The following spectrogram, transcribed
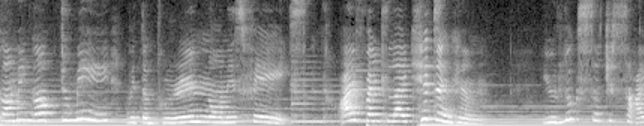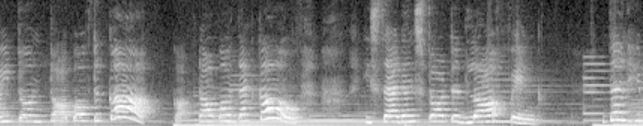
coming up to me with a grin on his face. I felt like hitting him. You look such a sight on top of the car, top of that cow, he said and started laughing. Then he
